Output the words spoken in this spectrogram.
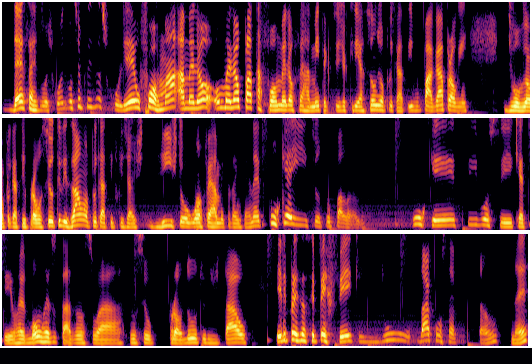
dessas duas coisas, você precisa escolher o formar a melhor, a melhor plataforma, a melhor ferramenta que seja a criação de um aplicativo, pagar para alguém desenvolver um aplicativo para você, utilizar um aplicativo que já existe ou alguma ferramenta da internet. Por que isso eu estou falando? Porque se você quer ter um bom resultado no, sua, no seu produto digital, ele precisa ser perfeito do, da concepção, né?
